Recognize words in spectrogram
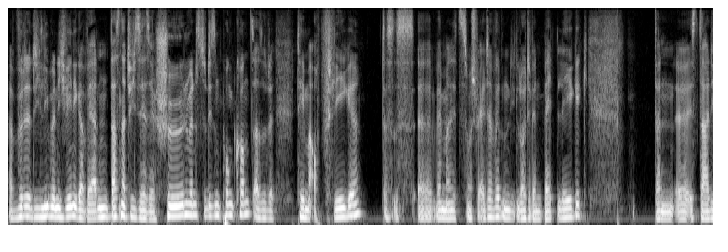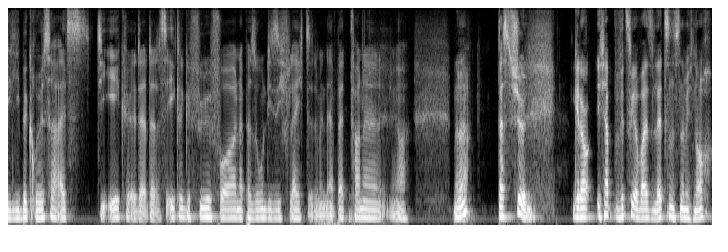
da würde die Liebe nicht weniger werden. Das ist natürlich sehr, sehr schön, wenn es zu diesem Punkt kommt. Also das Thema auch Pflege. Das ist, äh, wenn man jetzt zum Beispiel älter wird und die Leute werden bettlägig, dann äh, ist da die Liebe größer als die Ekel, da- das Ekelgefühl vor einer Person, die sich vielleicht in der Bettpfanne, ja, ne? Das ist schön. Genau, ich habe witzigerweise letztens nämlich noch,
